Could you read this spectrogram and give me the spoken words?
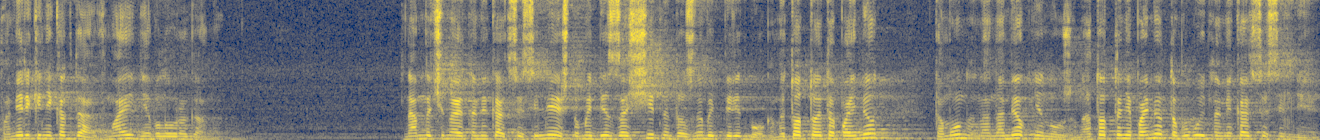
В Америке никогда в мае не было урагана. Нам начинают намекать все сильнее, что мы беззащитны должны быть перед Богом. И тот, кто это поймет, тому намек не нужен. А тот, кто не поймет, тому будет намекать все сильнее.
